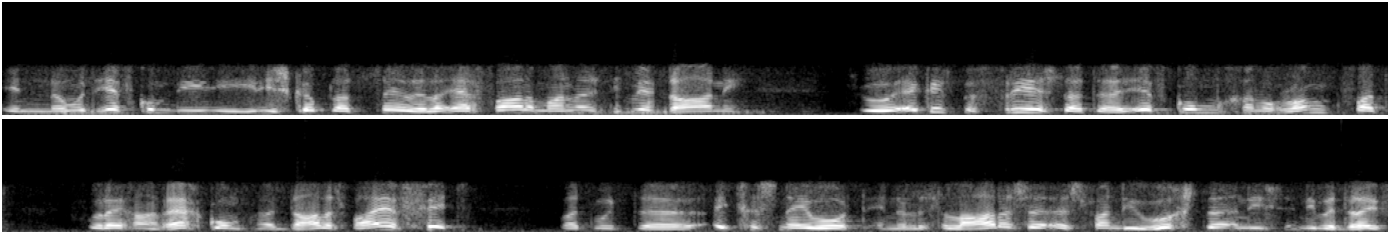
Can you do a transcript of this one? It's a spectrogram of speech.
En nou moet Eskom die, die hierdie skip laat seil hulle ervare manne is nie meer daar nie. So ek is bevrees dat uh, Eskom gaan nog lank vat voor hy gaan regkom. Uh, daar is baie vet wat moet uh, uitgesny word en hulle salarisse is van die hoogste in die in die bedryf.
